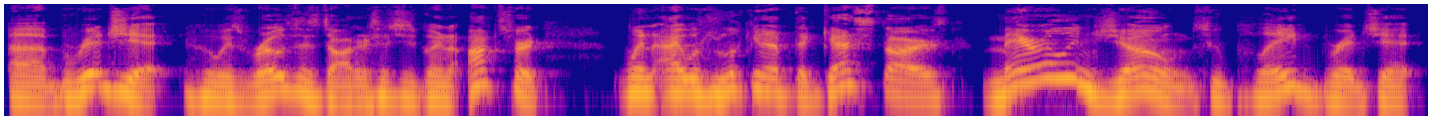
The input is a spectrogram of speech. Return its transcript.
uh, Bridget, who is Rose's daughter, said she's going to Oxford. When I was looking up the guest stars, Marilyn Jones, who played Bridget,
